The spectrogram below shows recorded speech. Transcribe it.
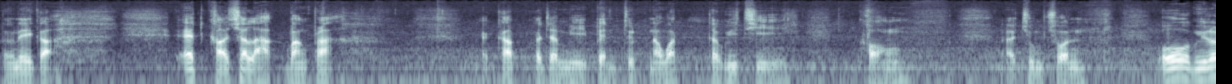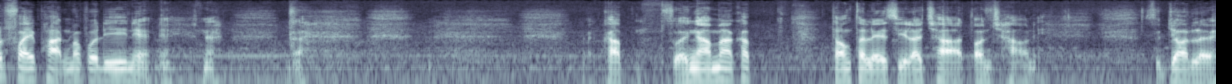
ตรงนี้ก็เอ็ดเขาฉลากบางพระนะครับก็จะมีเป็นจุดนวัตวิถีของอชุมชน โอ้มีรถไฟผ่านมาพอดีเนี่ยเนี่ยนะนะนะครับสวยงามมากครับท้องทะเลศรีราชาตอนเช้านี่ สุดยอดเลย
